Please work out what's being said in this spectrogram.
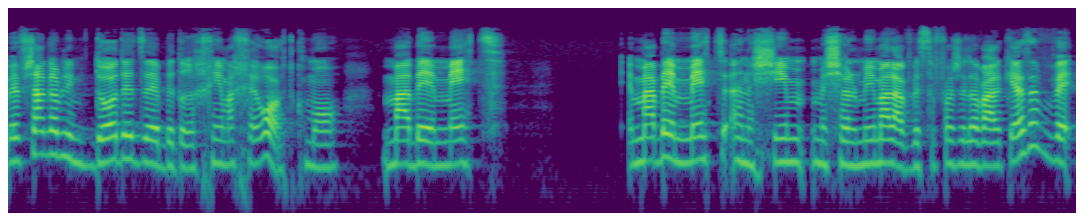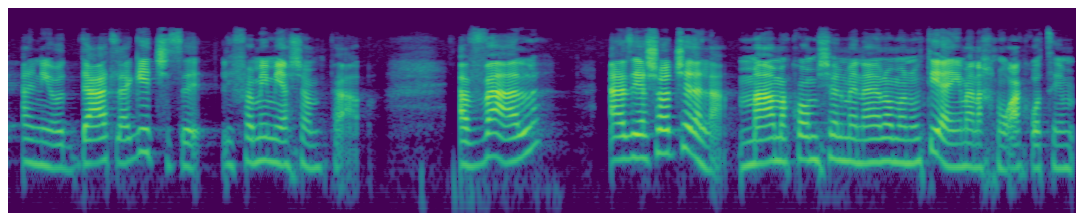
ואפשר גם למדוד את זה בדרכים אחרות, כמו מה באמת, מה באמת אנשים משלמים עליו בסופו של דבר כסף, ואני יודעת להגיד שזה, לפעמים יש שם פער. אבל, אז יש עוד שאלה, מה המקום של מנהל אומנותי? האם אנחנו רק רוצים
